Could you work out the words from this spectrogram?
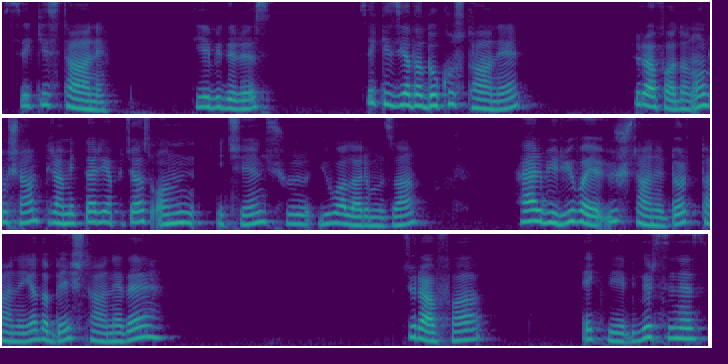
8 tane diyebiliriz. 8 ya da 9 tane zürafadan oluşan piramitler yapacağız. Onun için şu yuvalarımıza her bir yuvaya 3 tane, 4 tane ya da 5 tane de zürafa ekleyebilirsiniz.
